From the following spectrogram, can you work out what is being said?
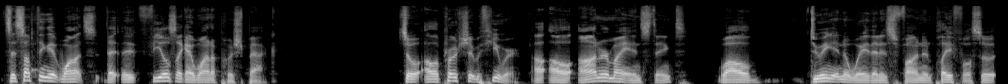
it's something that wants that it feels like I want to push back. So I'll approach it with humor. I'll, I'll honor my instinct while doing it in a way that is fun and playful. So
